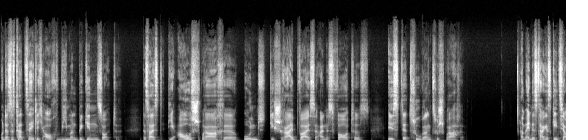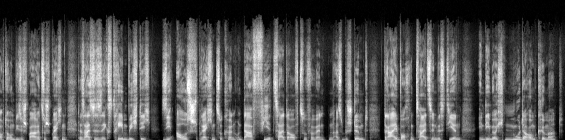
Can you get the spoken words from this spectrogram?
Und das ist tatsächlich auch, wie man beginnen sollte. Das heißt, die Aussprache und die Schreibweise eines Wortes ist der Zugang zur Sprache. Am Ende des Tages geht es ja auch darum, diese Sprache zu sprechen. Das heißt, es ist extrem wichtig, sie aussprechen zu können und da viel Zeit darauf zu verwenden. Also bestimmt drei Wochen Zeit zu investieren, indem ihr euch nur darum kümmert,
